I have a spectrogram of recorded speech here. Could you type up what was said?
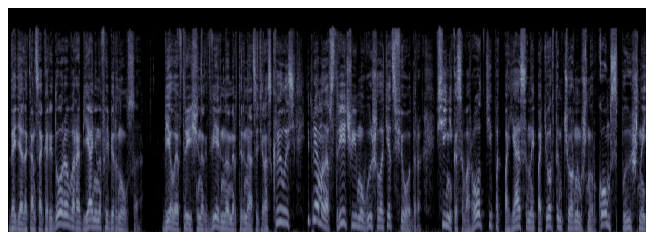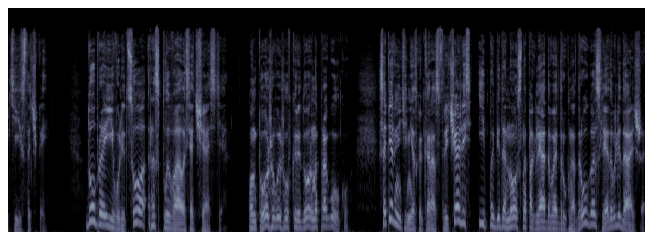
Дойдя до конца коридора, Воробьянинов обернулся. Белая в трещинах дверь номер 13 раскрылась, и прямо навстречу ему вышел отец Федор в синей косоворотке, подпоясанной потертым черным шнурком с пышной кисточкой. Доброе его лицо расплывалось от счастья. Он тоже вышел в коридор на прогулку. Соперники несколько раз встречались и, победоносно поглядывая друг на друга, следовали дальше.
